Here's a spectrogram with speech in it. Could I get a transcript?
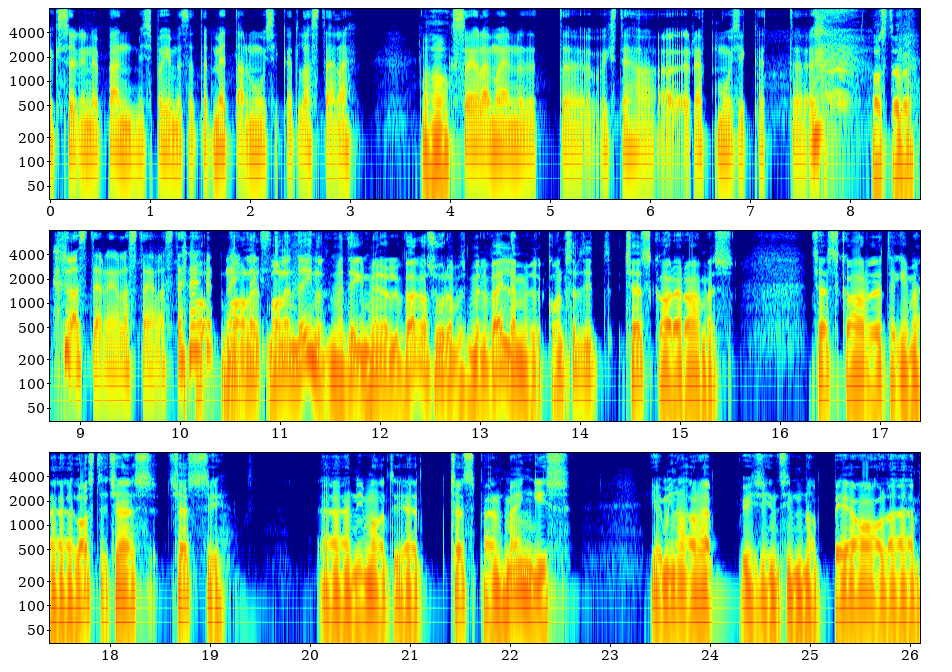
üks selline bänd, mis põhimõtteliselt teeb metal-muusikat lastele kas sa ei ole mõelnud, et äh, võiks teha räppmuusikat äh, lastele lastele ja lasteaialastele no,? ma olen, ma olen teinud, me tegime, meil oli väga suurepärased, meil välja müüdud kontserdid Jazzkaare raames. Jazzkaar tegime laste džäss, džässi äh, niimoodi, et džässbänd mängis ja mina räppisin sinna peale,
